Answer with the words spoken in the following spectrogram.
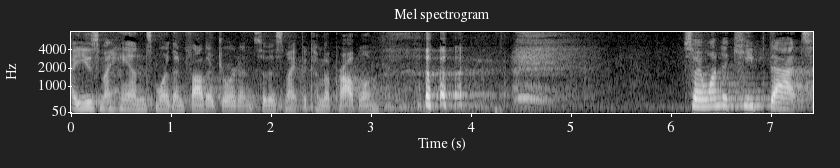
I use my hands more than Father Jordan, so this might become a problem. So I want to keep that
